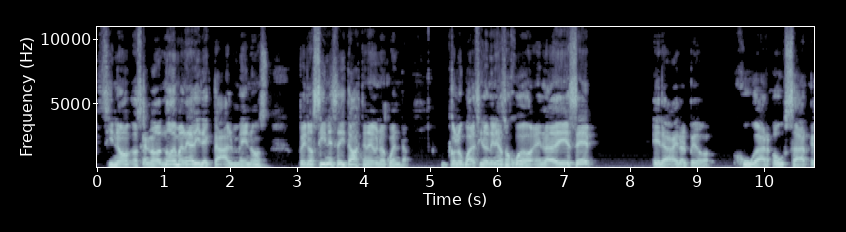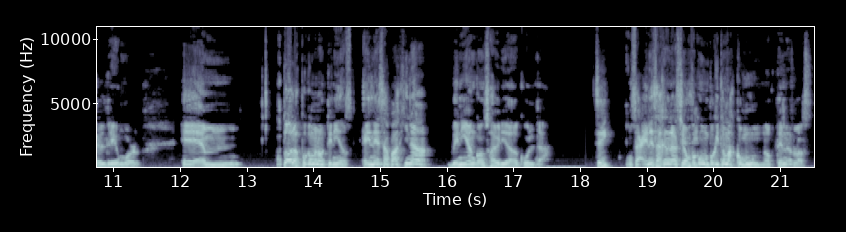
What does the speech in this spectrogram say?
sino, o sea, no, no de manera directa al menos, pero sí necesitabas tener una cuenta. Con lo cual, si no tenías un juego en la DS, era, era el pedo jugar o usar el Dream World. Em, todos los Pokémon obtenidos en esa página venían con su habilidad oculta. Sí. O sea, en esa generación Sí, fue sí. como un poquito más común obtenerlos.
